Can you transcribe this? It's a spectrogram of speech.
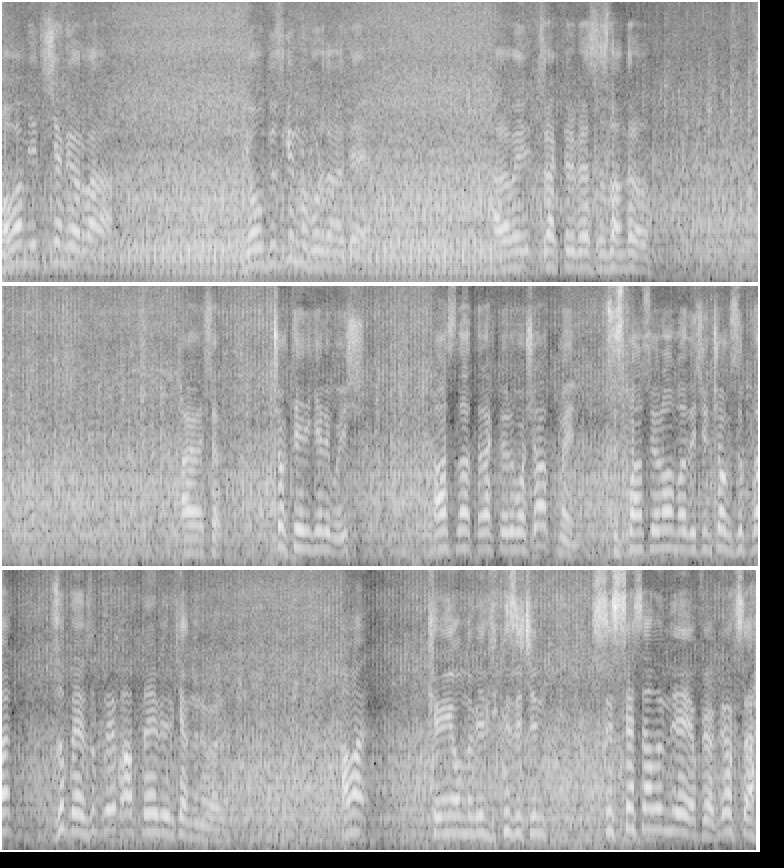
Babam yetişemiyor bana. Yol düzgün mü buradan öteye? Arabayı, traktörü biraz hızlandıralım. Arkadaşlar çok tehlikeli bu iş. Asla traktörü boşa atmayın. Süspansiyon olmadığı için çok zıplar. Zıplayıp zıplayıp atlayabilir kendini böyle. Ama köyün yolunu bildiğiniz için siz ses alın diye yapıyorum. Yoksa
